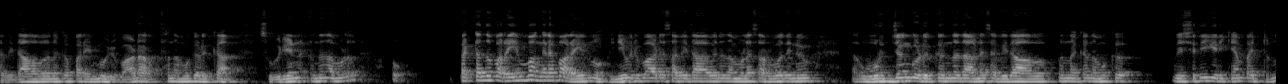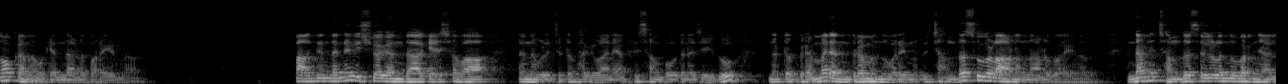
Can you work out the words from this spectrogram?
സവിതാവ് എന്നൊക്കെ പറയുമ്പോൾ ഒരുപാട് അർത്ഥം നമുക്ക് എടുക്കാം. സൂര്യൻ എന്ന് നമ്മൾ പെട്ടെന്ന് പറയുമ്പോൾ അങ്ങനെ പറയുന്നു. ഇനി ഒരുപാട് സവിതാവിന് നമ്മളെ സർവതിനും ഊർജം കൊടുക്കുന്നതാണ് സവിതാവ് എന്നൊക്കെ നമുക്ക് വിശദീകരിക്കാൻ പറ്റും. നോക്കാം നമുക്ക് എന്താണ് പറയുന്നത്. അപ്പൊ ആദ്യം തന്നെ വിശ്വഗന്ധ കേശവ എന്ന് വിളിച്ചിട്ട് ഭഗവാനെ അഭിസംബോധന ചെയ്തു. എന്നിട്ട് ബ്രഹ്മരന്ധ്രം എന്ന് പറയുന്നത് ഛന്ദസ്സുകളാണെന്നാണ് പറയുന്നത്. എന്താണ് ഛന്ദസ്സുകൾ എന്ന് പറഞ്ഞാൽ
